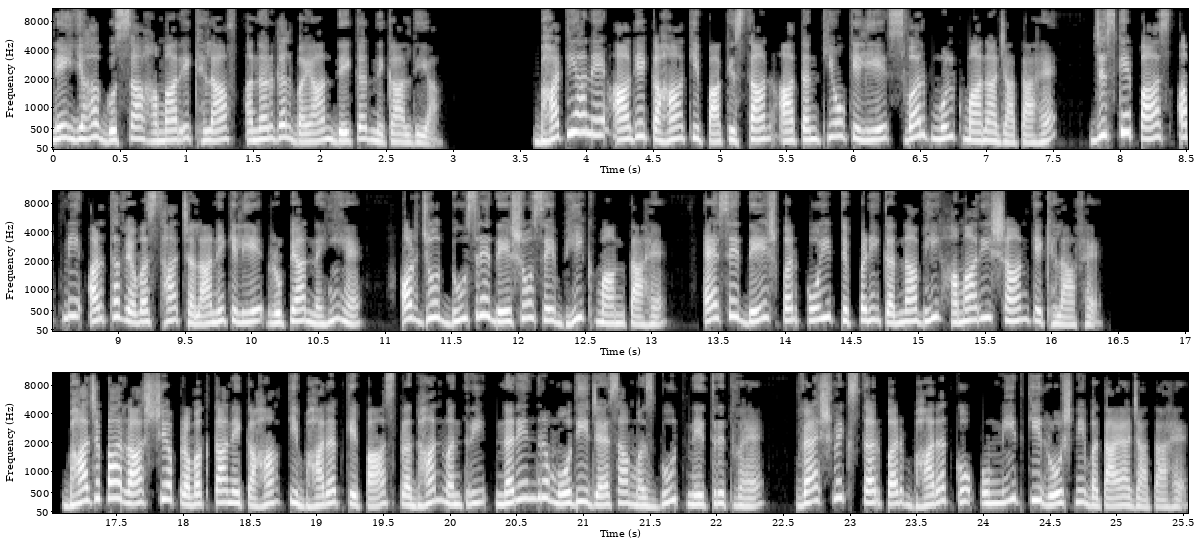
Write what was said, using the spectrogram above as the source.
ने यह गुस्सा हमारे खिलाफ अनर्गल बयान देकर निकाल दिया। भाटिया ने आगे कहा कि पाकिस्तान आतंकियों के लिए स्वर्ग मुल्क माना जाता है, जिसके पास अपनी अर्थव्यवस्था चलाने के लिए रुपया नहीं है और जो दूसरे देशों से भीख माँगता है, ऐसे देश पर कोई टिप्पणी करना भी हमारी शान के खिलाफ है। भाजपा राष्ट्रीय प्रवक्ता ने कहा कि भारत के पास प्रधानमंत्री नरेंद्र मोदी जैसा मज़बूत नेतृत्व है, वैश्विक स्तर पर भारत को उम्मीद की रोशनी बताया जाता है।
